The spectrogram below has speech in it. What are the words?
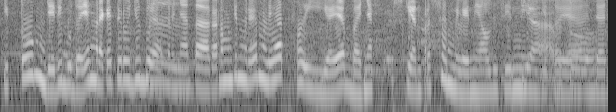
itu menjadi budaya mereka tiru juga hmm. ternyata karena mungkin mereka melihat oh iya ya banyak sekian persen milenial di sini ya, gitu ya. betul. ya dan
